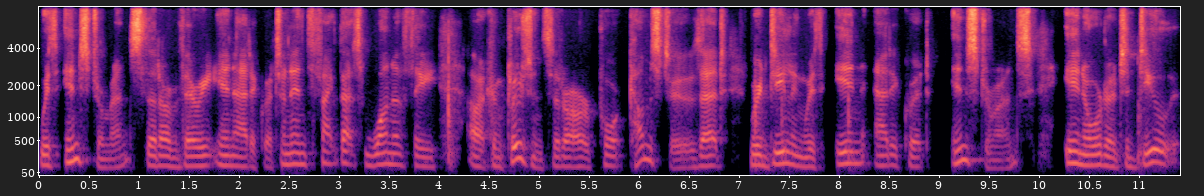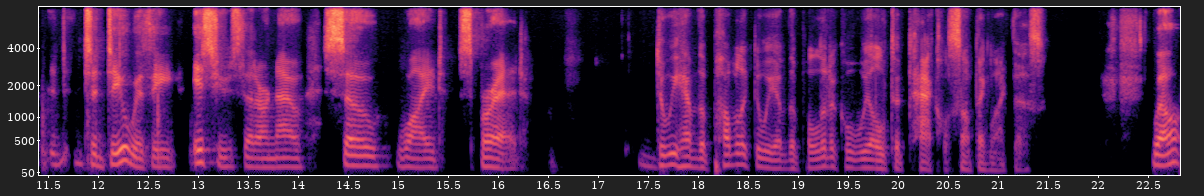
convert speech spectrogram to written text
with instruments that are very inadequate. And in fact, that's one of the uh, conclusions that our report comes to that we're dealing with inadequate instruments in order to deal to deal with the issues that are now so widespread do we have the public do we have the political will to tackle something like this well,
